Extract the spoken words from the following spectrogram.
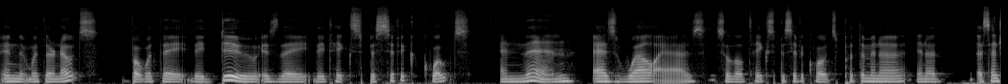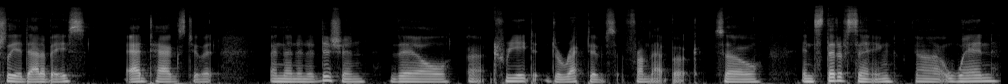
in with their notes but what they they do is they they take specific quotes and then as well as so they'll take specific quotes put them in a in a essentially a database add tags to it and then in addition they'll uh, create directives from that book. So instead of saying uh, when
